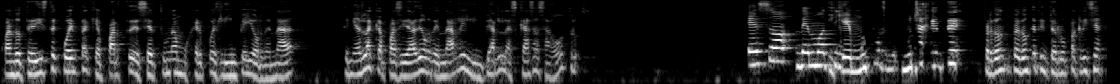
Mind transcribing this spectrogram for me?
cuando te diste cuenta que aparte de ser tú una mujer pues limpia y ordenada, tenías la capacidad de ordenarle y limpiarle las casas a otros? Eso me motivó. Y que mucha gente, perdón, perdón que te interrumpa, Cristian,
